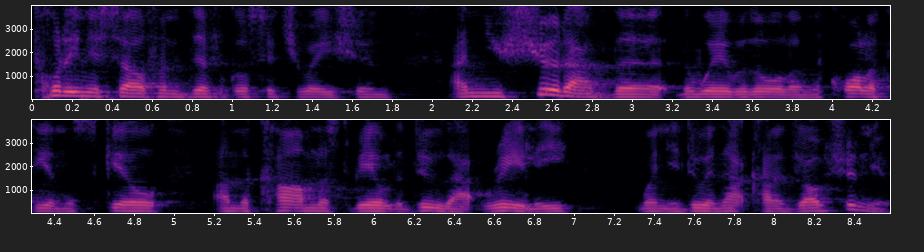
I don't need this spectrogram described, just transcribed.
putting yourself in a difficult situation, and you should have the the wherewithal and the quality and the skill and the calmness to be able to do that. Really, when you're doing that kind of job, shouldn't you?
